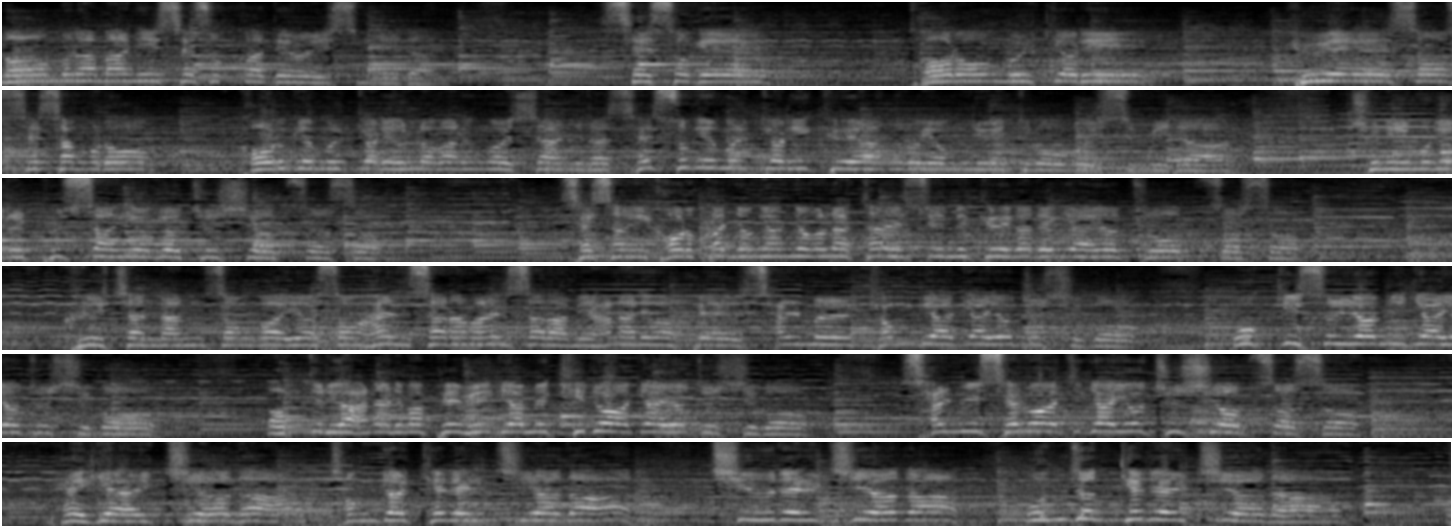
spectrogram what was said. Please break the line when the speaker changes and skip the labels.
너무나 많이 세속화되어 있습니다. 세속의 더러운 물결이 교회에서 세상으로 거룩의 물결이 흘러가는 것이 아니라 세속의 물결이 교회 안으로 영류히 들어오고 있습니다. 주님 우리를 불쌍히 여겨 주시옵소서. 세상이 거룩한 영향력을 나타낼 수 있는 교회가 되게 하여 주옵소서. 크리스찬 남성과 여성 한 사람 한 사람이 하나님 앞에 삶을 경비하게 하여 주시고 옷깃을 여미게 하여 주시고 엎드려 하나님 앞에 회개하며 기도하게 하여 주시고 삶이 새로워지게 하여 주시옵소서. 회개할지어다 정결케 될지어다 치유될지어다 온전케 될지어다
